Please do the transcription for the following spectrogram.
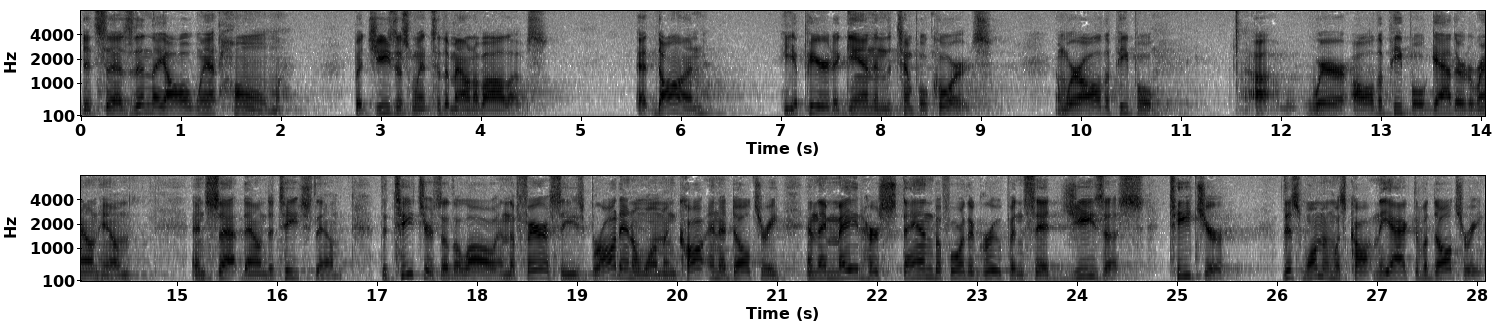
it says, Then they all went home, but Jesus went to the Mount of Olives. At dawn, he appeared again in the temple courts, and where all the people, uh, where all the people gathered around him, and sat down to teach them. The teachers of the law and the Pharisees brought in a woman caught in adultery, and they made her stand before the group and said, Jesus, teacher, this woman was caught in the act of adultery.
